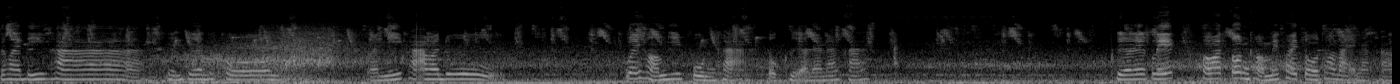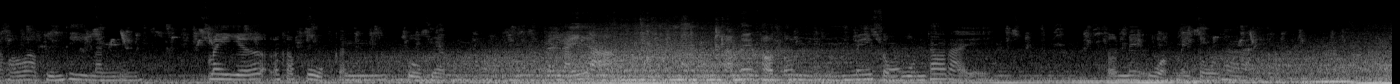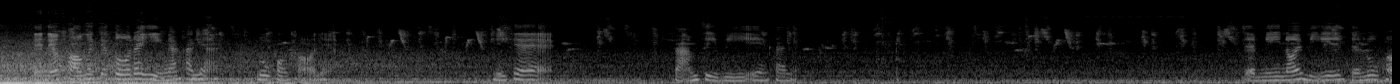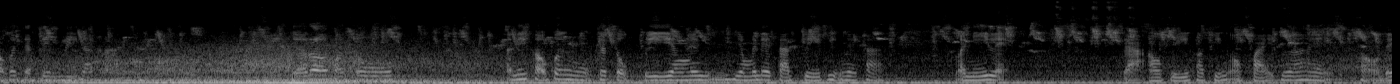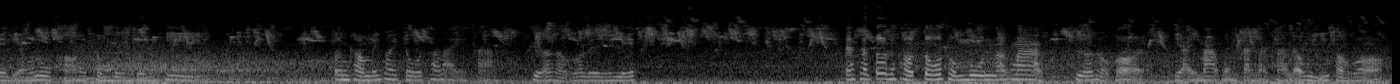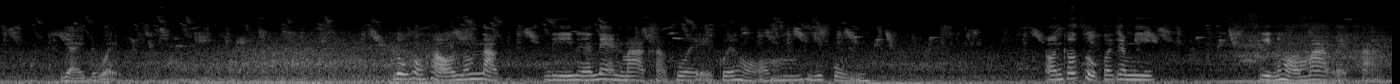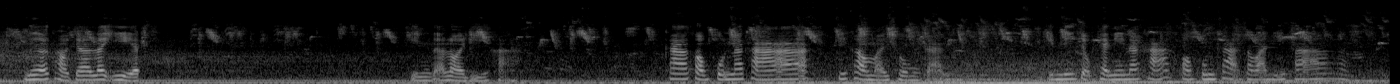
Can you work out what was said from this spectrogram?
สวัสดีค่ะ เพื่อนๆทุกคน วันนี้พามาดูกล้วยหอมญี่ปุ่นค่ะ ตกเครือแล้วนะคะ เครือเล็กๆ เพราะว่าต้นเขาไม่ค่อยโตเท่าไหร่นะคะ เพราะว่าพื้นที่มันไม่เยอะแล้วก็ปลูกกันปลูกแบบหลายๆอย่างทำให้เขาต้นไม่สมบูรณ์เท่าไหร่ ต้นไม่อวบไม่โตเท่าไหร่ ดี๋ยวเขาก็จะโตได้อีกนะคะ เนี่ยลูกของเขาเนี่ย มีแค่สามสี่วีเองค่ะเนี่ยแต่มีน้อยหวีแต่ลูกเขาก็จะเต็มหวีนะคะ เดี๋ยวรอเขาโต อันนี้เขาเพิ่งจะตกปียังไม่ยังไม่ได้ตัดปีทิ้งเลยค่ะ วันนี้แหละ จะเอาปีเขาทิ้งออกไปเพื่อให้เขาได้เลี้ยงลูกเขาให้สมบูรณ์เต็มที่ ต้นเขาไม่ค่อยโตเท่าไหร่ค่ะเครือเขาก็เลยเล็ก แต่ถ้าต้นเขาโตสมบูรณ์มากๆ เครือเขาก็ใหญ่มากเหมือนกันนะคะ แล้วหวีเขาก็ใหญ่ด้วย ลูกของเขาน้ำหนักดีเนื้อแน่นมากค่ะ กล้วยกล้วยหอมญี่ปุ่น ตอนเขาสุกก็จะมีกลิ่นหอมมากเลยค่ะ เนื้อเขาจะละเอียด กินอร่อยดีค่ะ ค่ะขอบคุณนะคะ ที่เข้ามาชมกันคลิปนี้จบแค่นี้นะคะ ขอบคุณค่ะ สวัสดีค่ะ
